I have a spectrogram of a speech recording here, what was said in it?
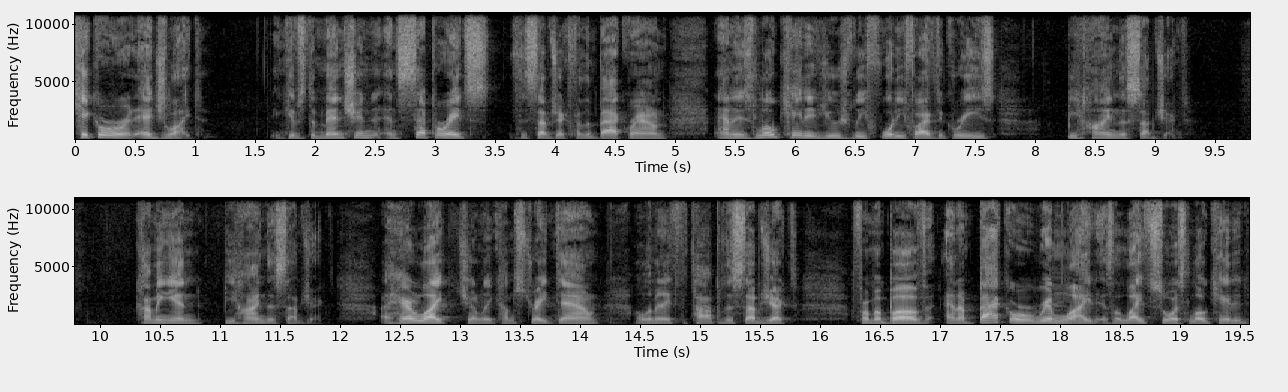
Kicker or an edge light. It gives dimension and separates the subject from the background and is located usually 45 degrees behind the subject, coming in behind the subject. A hair light generally comes straight down, eliminates the top of the subject from above, and a back or rim light is a light source located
